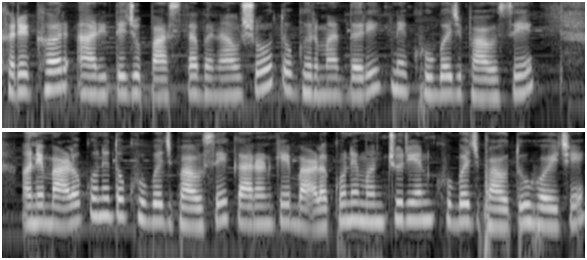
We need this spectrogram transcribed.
ખરેખર આ રીતે જો પાસ્તા બનાવશો તો ઘરમાં દરેકને ખૂબ જ ભાવશે. અને બાળકોને તો ખૂબ જ ભાવશે, કારણ કે બાળકોને મંચુરિયન ખૂબ જ ભાવતું હોય છે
